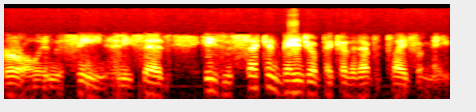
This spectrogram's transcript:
Earl in the scene, and he says he's the second banjo picker that ever played for me.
